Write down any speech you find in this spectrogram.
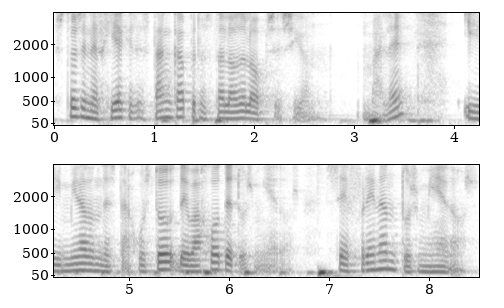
Esto es energía que se estanca, pero está al lado de la obsesión. ¿Vale? Y mira dónde está, justo debajo de tus miedos se frenan tus miedos,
